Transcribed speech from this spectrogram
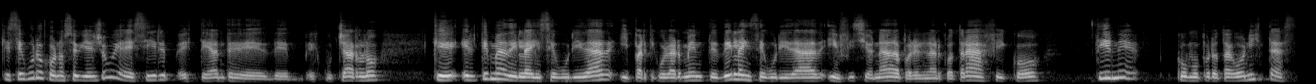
que seguro conoce bien. Yo voy a decir, este, antes de, de escucharlo, que el tema de la inseguridad y particularmente de la inseguridad inficionada por el narcotráfico tiene como protagonistas,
